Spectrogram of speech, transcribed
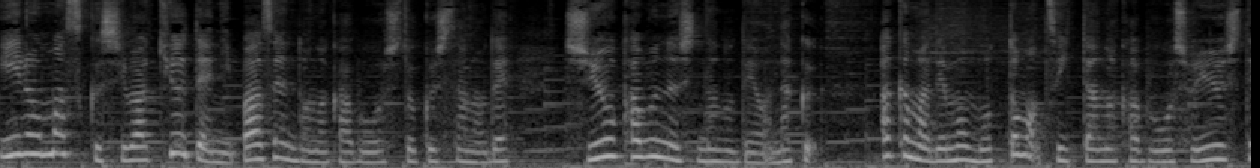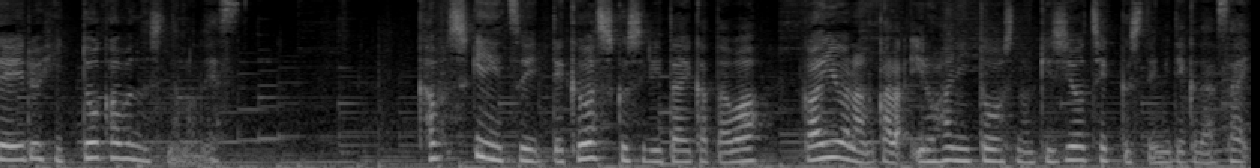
イーロン・マスク氏は9.2%の株を取得したので主要株主などではなくあくまでも最もツイッターの株を所有している筆頭株主なのです。株式について詳しく知りたい方は概要欄からいろはに投資の記事をチェックしてみてください。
